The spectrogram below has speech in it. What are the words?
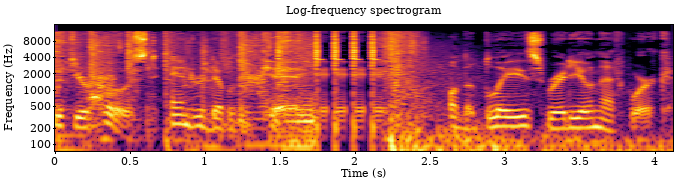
with your host, Andrew WK, on the Blaze Radio Network.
